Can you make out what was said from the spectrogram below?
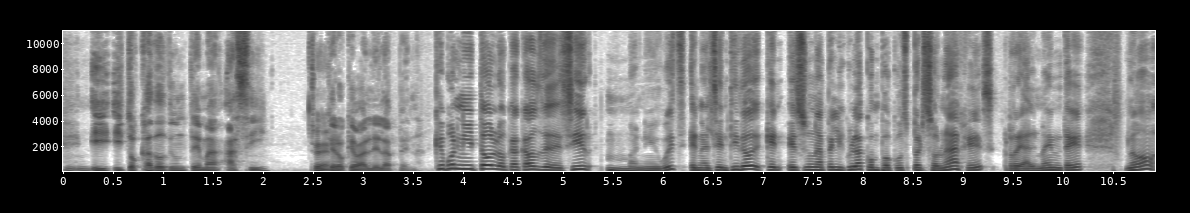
Y, y tocado de un tema así, creo que vale la pena. Qué bonito lo que acabas de decir, Maniwitz, en el sentido de que es una película con pocos personajes, realmente, ¿no?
